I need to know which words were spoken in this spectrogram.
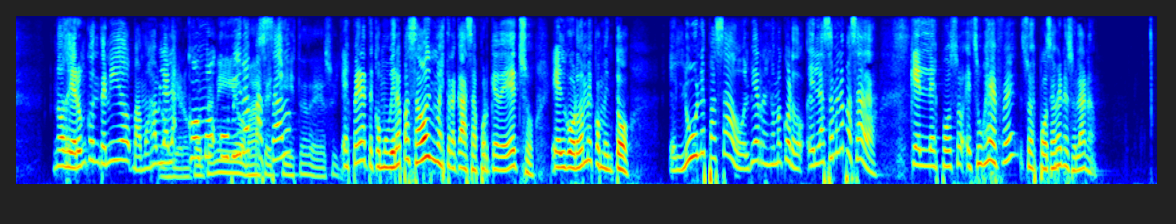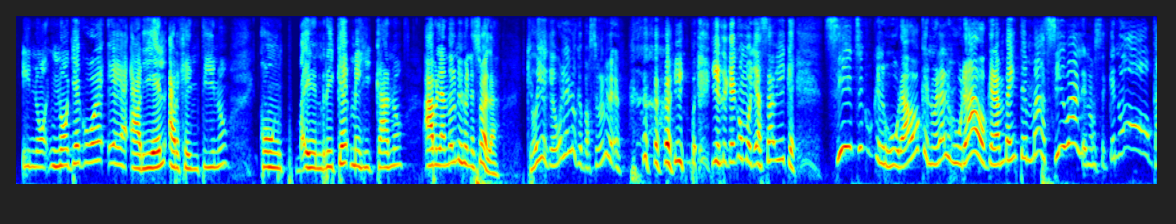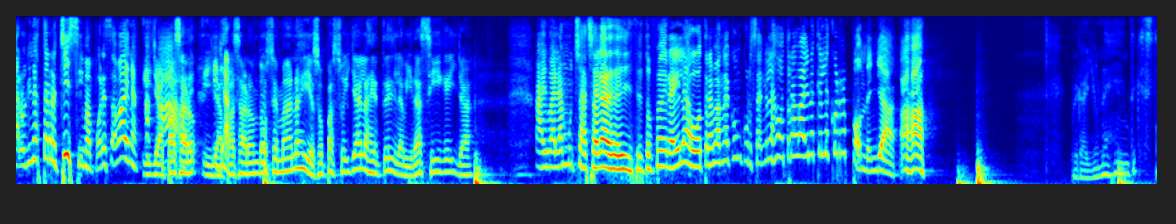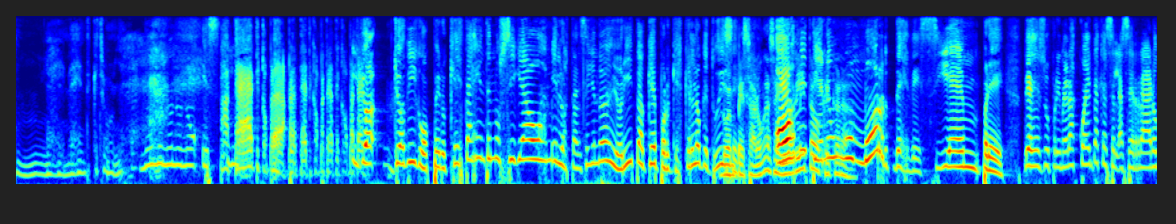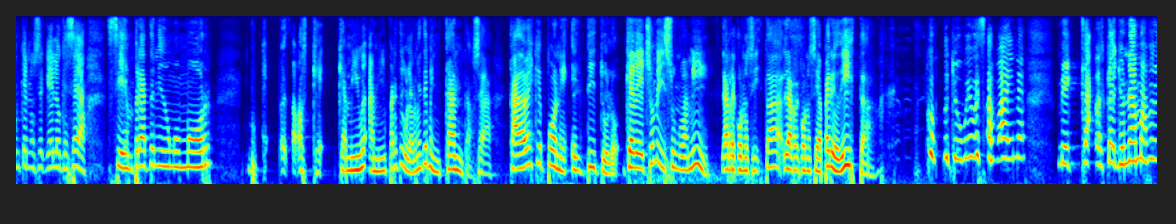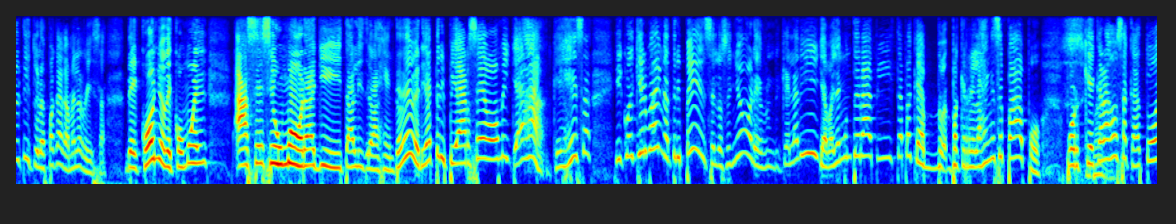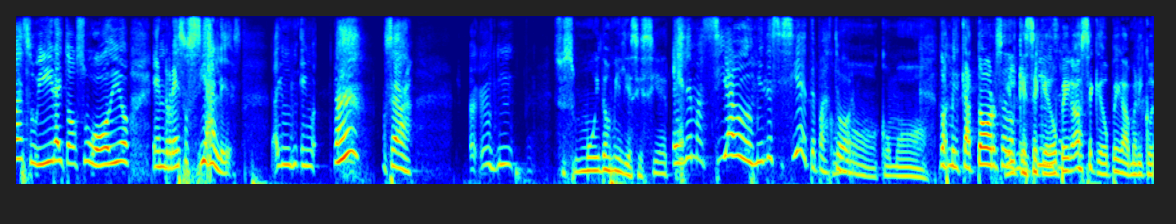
nos dieron contenido, vamos a dieron ¿Cómo hubiera pasado? de eso. Espérate, como hubiera pasado en nuestra casa, porque de hecho, el gordo me comentó el lunes pasado, el viernes, no me acuerdo, en la semana pasada, que el esposo, es su jefe, su esposa es venezolana. Y no, no llegó eh, Ariel, argentino, con Enrique, mexicano, hablando en mi Venezuela. Que oye, qué bola lo que pasó. en el- y, y Enrique, como ya sabía que, sí, chico, que el jurado, que no era el jurado, que eran 20 más, sí, vale, no sé qué, no, Carolina está rechísima por esa vaina. Y ya pasaron, y ya, ya. pasaron dos semanas y eso pasó y ya la gente, la vida sigue y ya. Ahí va la muchacha, la del Distrito Federal, y la otra van a concursar en las otras vainas que les corresponden ya. Ajá. Pero hay una gente que sí, hay una gente que se... No, no, no, no, no. Es Patético, patético, patético, patético. yo, yo digo, ¿pero que esta gente no sigue a Osmi? ¿Lo están siguiendo desde ahorita o qué? Porque es que es lo que tú ¿Lo dices. empezaron a seguir Osmi ahorita o tiene qué un carajo? humor desde siempre. Desde sus primeras cuentas que se la cerraron, que no sé qué, lo que sea. Siempre ha tenido un humor eh, que, que a, mí, a mí particularmente me encanta. O sea, cada vez que pone el título, que de hecho me hizo uno a mí, la reconocida, la reconocida periodista. Cuando yo veo esa vaina, me ca- es que yo nada más veo el título, es para cagarme la risa. De coño, de cómo él hace ese humor allí y tal. Y la gente debería tripearse, Omi, ya. ¿Qué es esa? Y cualquier vaina, tripénselo, señores. Que ladilla, vayan a un terapista para que, para que relajen ese papo. ¿Por qué carajo sacar toda su ira y todo su odio en redes sociales? En- en- ¿ah? O sea, Eso es muy 2017. es demasiado 2017, pastor. Como, como 2014, el que se quedó 2015. pegado, se quedó pegado, marico.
